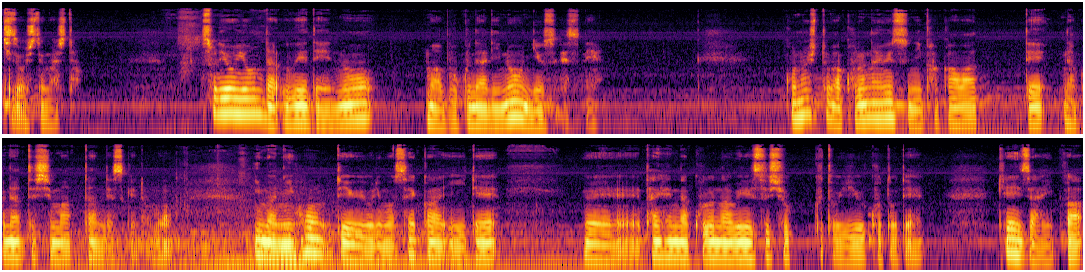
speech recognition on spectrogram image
寄贈してました。それを読んだ上での、まあ、僕なりのニュースですね。この人はコロナウイルスに関わって亡くなってしまったんですけども今日本っていうよりも世界で、えー、大変なコロナウイルスショックということで経済が、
